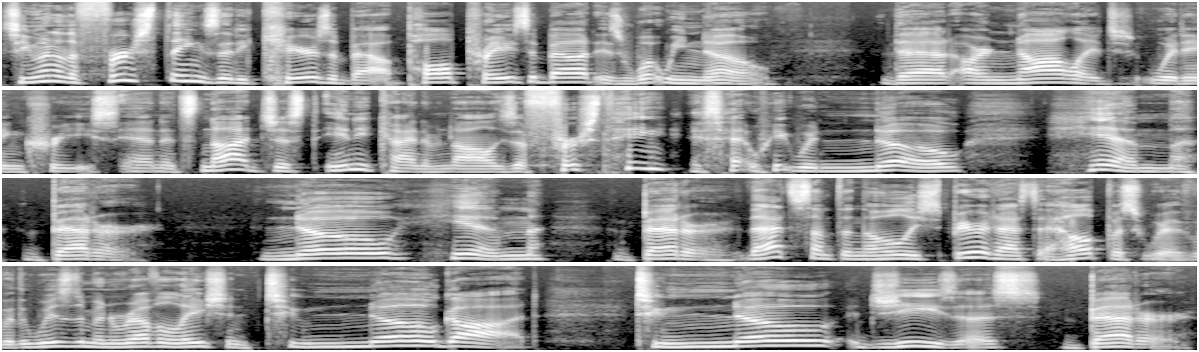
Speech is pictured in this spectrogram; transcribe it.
See one of the first things that he cares about paul prays about is what we know that our knowledge would increase. And it's not just any kind of knowledge. The first thing is that we would know him better. Know him better that's something the holy spirit has to help us with with wisdom and revelation to know god to know Jesus better.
